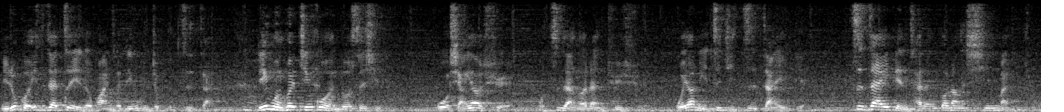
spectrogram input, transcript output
你如果一直在这里的话，你的灵魂就不自在。灵魂会经过很多事情，我想要学，我自然而然去学。我要你自己自在一点，自在一点才能够让心满足嘛。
